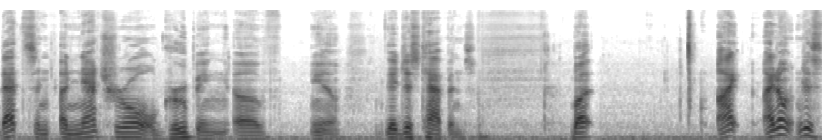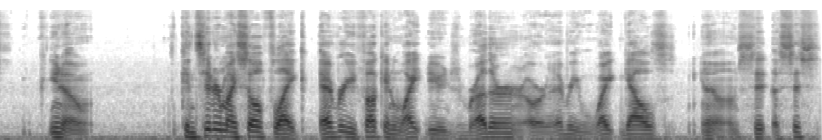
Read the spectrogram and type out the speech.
that's an, a natural grouping of, you know, it just happens. But I, I don't just, you know, consider myself like every fucking white dude's brother or every white gal's you know si- a sis-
